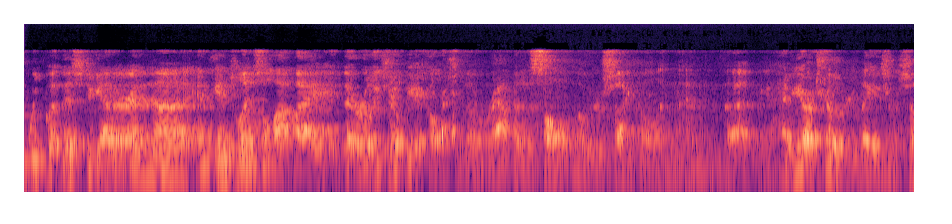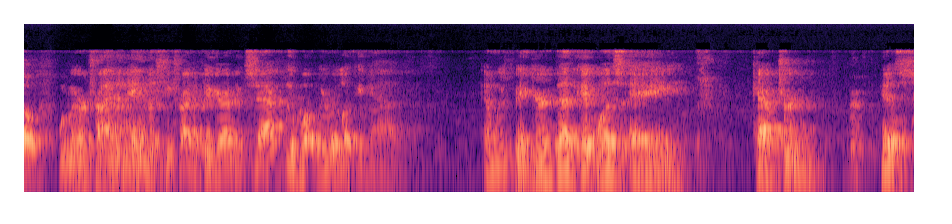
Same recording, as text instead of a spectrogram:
We put this together and, uh, and influenced a lot by the early Joe vehicles, the rapid assault motorcycle and, and uh, heavy artillery laser. So when we were trying to name this, we tried to figure out exactly what we were looking at. And we figured that it was a captured, hiss,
